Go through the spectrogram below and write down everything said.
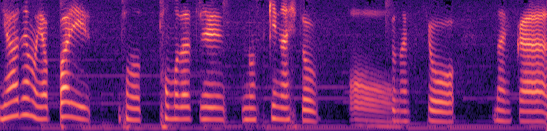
いや、でもやっぱり、その友達の好きな人となんか今日、なんか、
